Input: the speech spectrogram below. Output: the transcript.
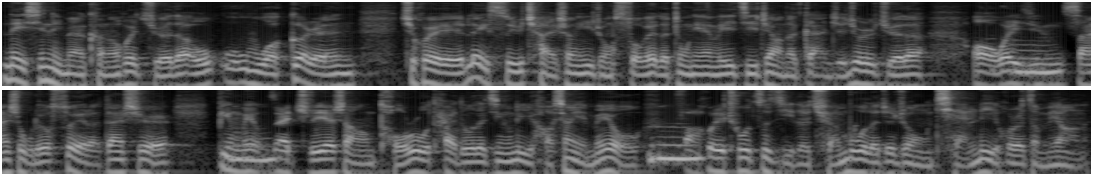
内心里面可能会觉得，我我个人就会类似于产生一种所谓的中年危机这样的感觉，就是觉得哦，我已经三十五六岁了，但是并没有在职业上投入太多的精力，好像也没有发挥出自己的全部的这种潜力或者怎么样的，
